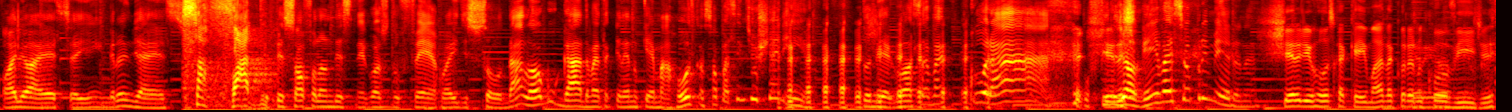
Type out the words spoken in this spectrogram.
Olha o Aécio aí, hein? Grande Aécio. Safado! O pessoal falando desse negócio do ferro aí, de soldar, logo o gado vai estar querendo queimar rosca só pra sentir o cheirinho do negócio. Vai curar! O filho Cheiro de de- alguém vai ser o primeiro, né? Cheiro de rosca queimada curando Cheiro de Covid.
